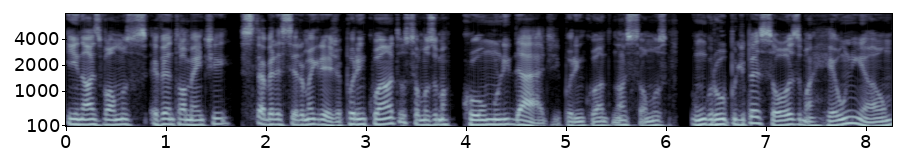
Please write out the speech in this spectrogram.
e nós vamos eventualmente estabelecer uma igreja. Por enquanto, somos uma comunidade. Por enquanto, nós somos um grupo de pessoas, uma reunião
